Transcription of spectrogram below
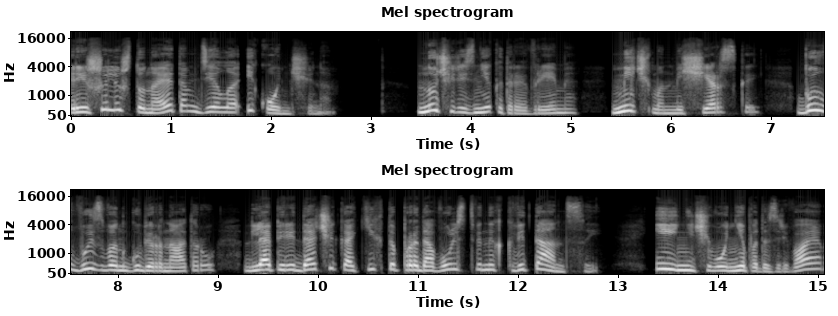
решили, что на этом дело и кончено. Но через некоторое время Мичман Мещерской был вызван губернатору для передачи каких-то продовольственных квитанций и, ничего не подозревая,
